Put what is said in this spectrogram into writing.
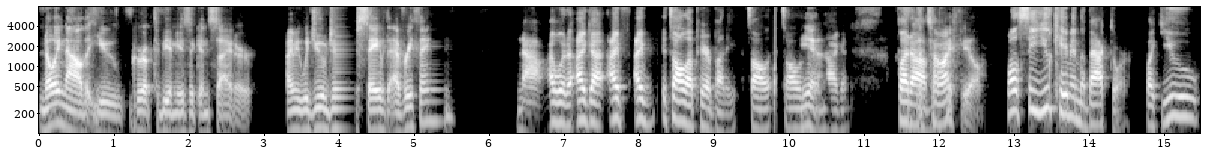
knowing now that you grew up to be a music insider, I mean, would you have just saved everything? No, I would. I got. I. I. It's all up here, buddy. It's all. It's all in Yeah. But um, That's how I feel. well, see, you came in the back door. Like you,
